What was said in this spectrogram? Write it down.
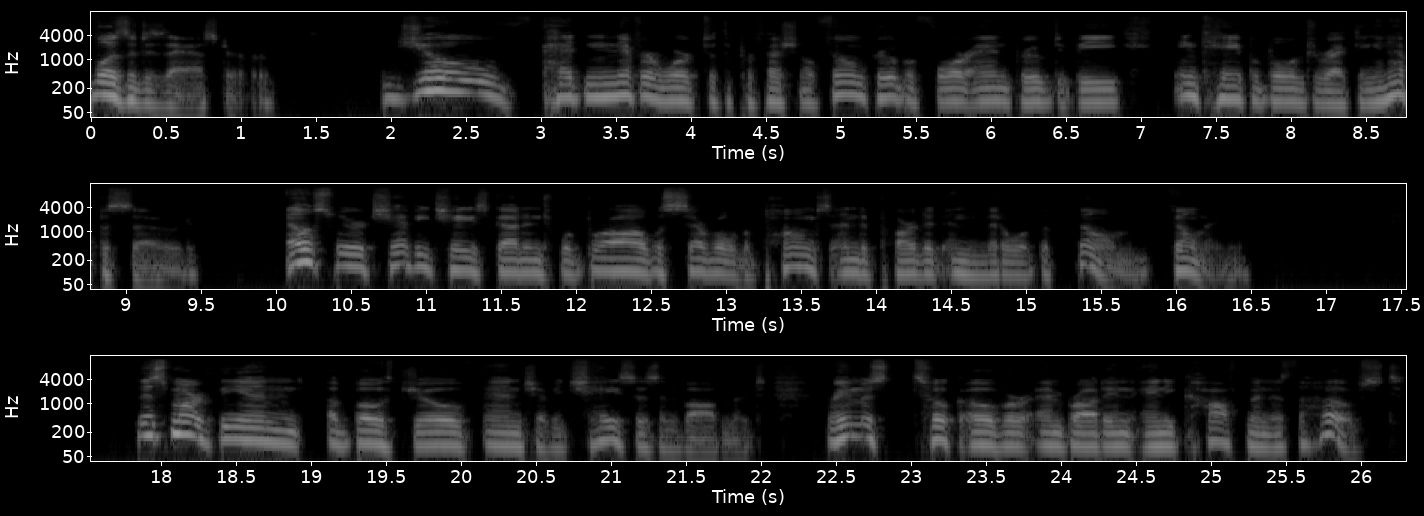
was a disaster. Jove had never worked with a professional film crew before and proved to be incapable of directing an episode. Elsewhere, Chevy Chase got into a brawl with several of the punks and departed in the middle of the film filming. This marked the end of both Jove and Chevy Chase's involvement. Ramis took over and brought in Andy Kaufman as the host.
